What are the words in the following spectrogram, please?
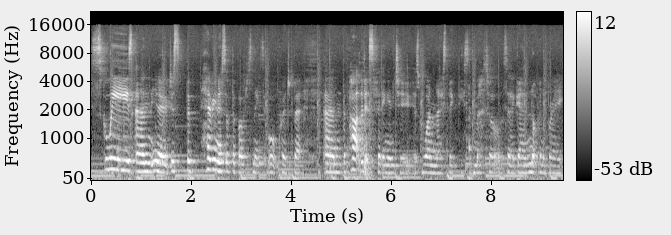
squeeze and you know, just the heaviness of the bowl just makes it awkward. But um, the part that it's fitting into is one nice big piece of metal. So again, not going to break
